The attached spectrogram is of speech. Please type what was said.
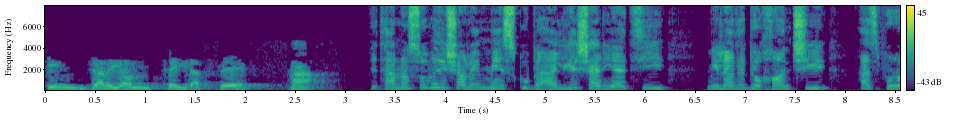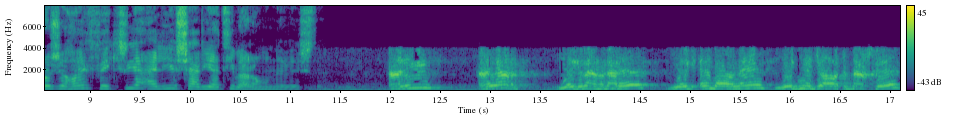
این جریان پیوسته هست. به تناسب اشاره مسکو به علی شریعتی میلاد دخانچی از پروژه های فکری علی شریعتی برامون نوشته. علی؟ اگر یک رهبره یک امامه یک نجات بخشه.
